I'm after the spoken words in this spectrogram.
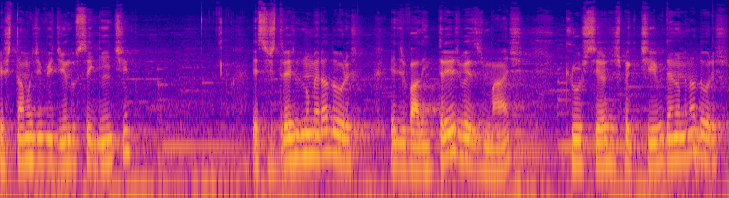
estamos dividindo o seguinte esses três numeradores. Eles valem três vezes mais que os seus respectivos denominadores.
